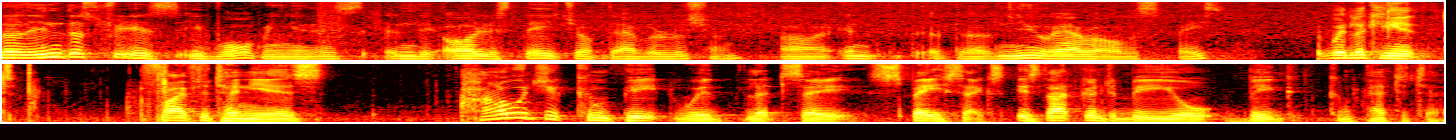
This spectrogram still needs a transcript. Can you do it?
The industry is evolving and is in the early stage of the evolution uh, in the, the new era of space. We're looking at five to 10 years. How would you compete with, let's say, SpaceX? Is that going to be your big competitor?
